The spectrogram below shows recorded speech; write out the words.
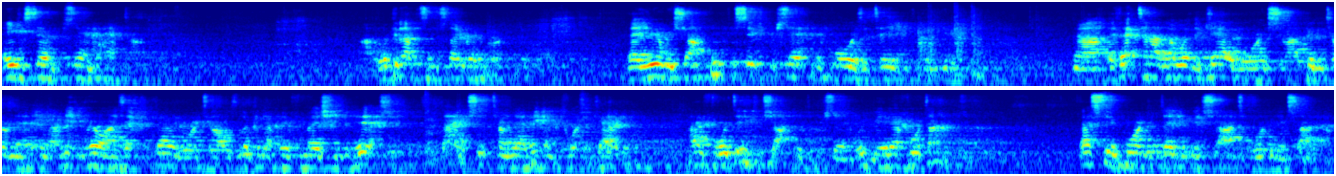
87% at halftime. Uh, look it up, it's in the state record. That year we shot 56% before as a team. Now, at that time, that wasn't a category, so I couldn't turn that in. I didn't realize that was a category until I was looking up information for this. I should turn that in. It wasn't a category. I had 14 that shot 50%. We'd be there four times. That's the importance of taking good shots and working inside out.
